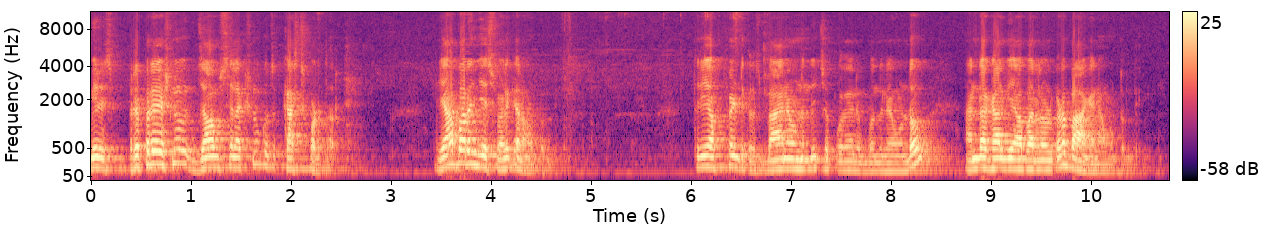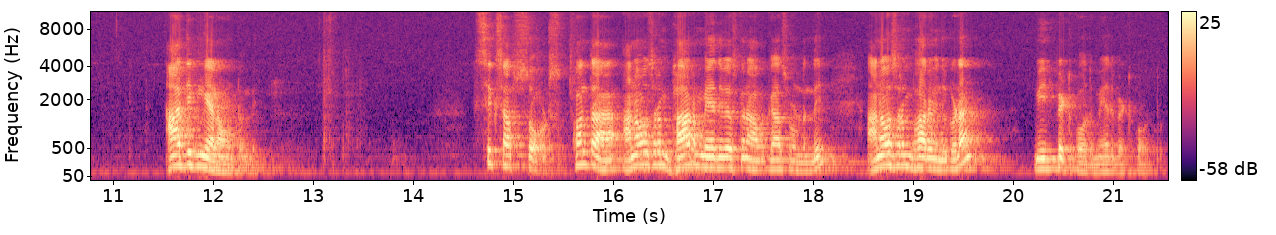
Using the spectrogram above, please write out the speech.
మీరు ప్రిపరేషను జాబ్ సెలక్షన్ కొంచెం కష్టపడతారు. వ్యాపారం చేసే వాళ్ళకి ఎలా ఉంటుంది? త్రీ ఆఫ్ పెంటికల్స్ బాగానే ఉంటుంది చెప్పుకోదగిన ఇబ్బందులు ఏమి ఉండవు. అన్ని రకాల వ్యాపారాలు కూడా బాగానే ఉంటుంది. ఆర్థికంగా ఎలా ఉంటుంది? సిక్స్ ఆఫ్ సోర్ట్స్ కొంత అనవసరం భారం మీద వేసుకునే అవకాశం ఉంటుంది. అనవసరం భారం ఇది కూడా మీరు పెట్టుకోవద్దు మీద పెట్టుకోవద్దు.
